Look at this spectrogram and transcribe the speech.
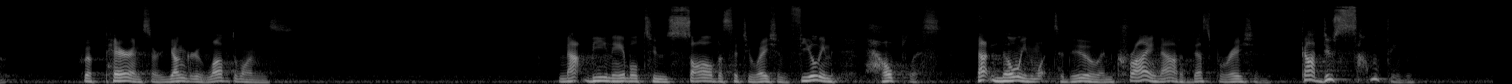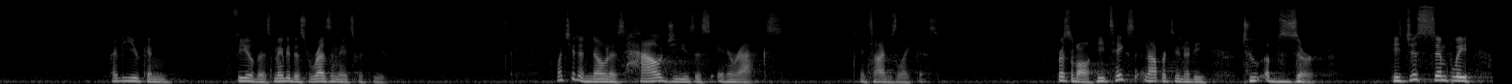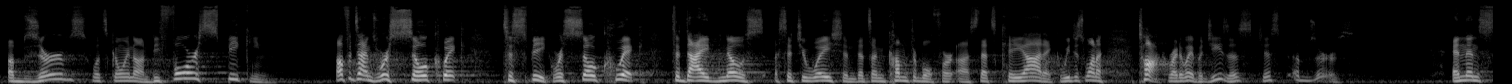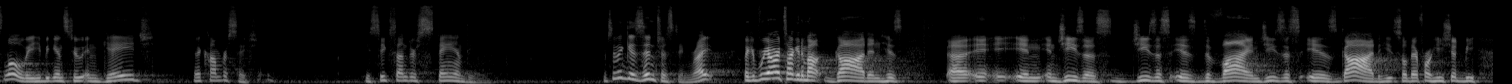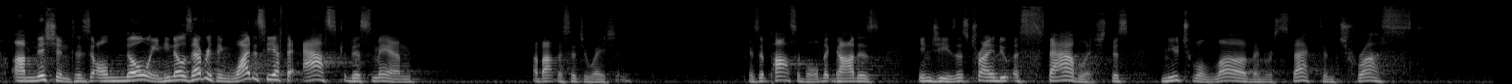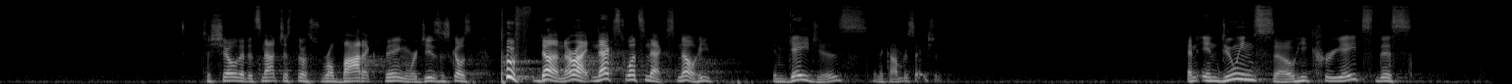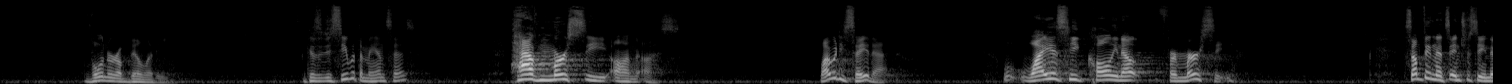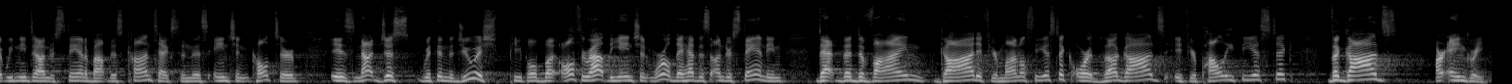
who have parents or younger loved ones. Not being able to solve a situation, feeling helpless, not knowing what to do, and crying out of desperation God, do something. Maybe you can feel this. Maybe this resonates with you. I want you to notice how Jesus interacts in times like this. First of all, he takes an opportunity to observe. He just simply observes what's going on before speaking. Oftentimes, we're so quick to speak. We're so quick to diagnose a situation that's uncomfortable for us, that's chaotic. We just want to talk right away. But Jesus just observes. And then slowly he begins to engage in a conversation. He seeks understanding, which I think is interesting, right? Like if we are talking about God and his uh, in, in Jesus, Jesus is divine, Jesus is God, he, so therefore he should be omniscient, he's all knowing, he knows everything. Why does he have to ask this man about the situation? Is it possible that God is in Jesus trying to establish this mutual love and respect and trust? to show that it's not just this robotic thing where Jesus goes, poof, done. All right, next, what's next? No, he engages in a conversation. And in doing so, he creates this vulnerability. Because did you see what the man says? Have mercy on us. Why would he say that? Why is he calling out for mercy? Something that's interesting that we need to understand about this context in this ancient culture is not just within the Jewish people, but all throughout the ancient world, they had this understanding that the divine God, if you're monotheistic, or the gods, if you're polytheistic, the gods are angry.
